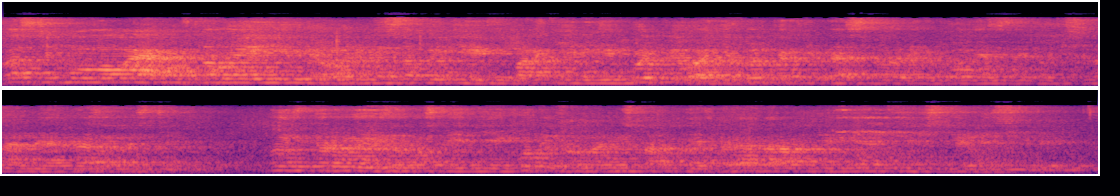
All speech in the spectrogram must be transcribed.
27 мая по 2 июня во время событий в парке имени Горького не только препятствовали выполнять свои профессиональные обязанности, но и впервые за последние годы журналистам и операторам применяют физическое насилие.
